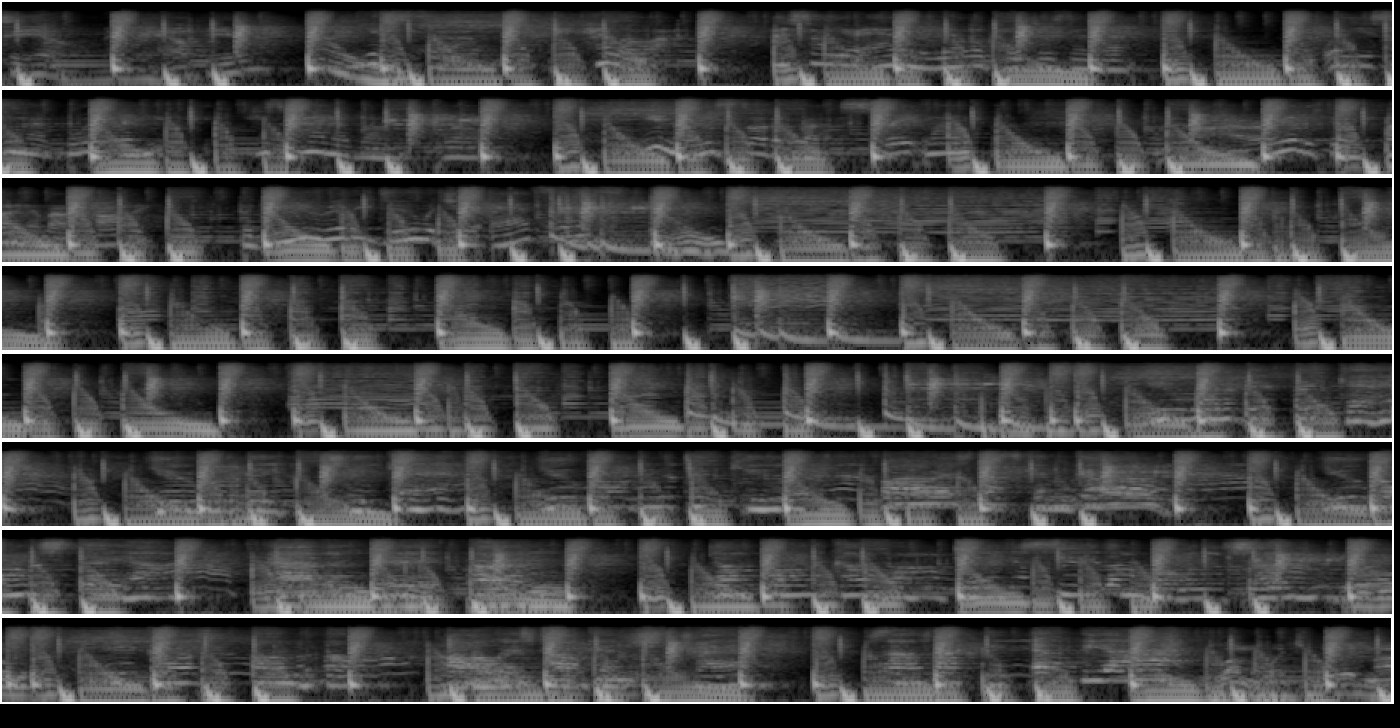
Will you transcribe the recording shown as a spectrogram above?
CEO, may we help you? Oh, yes, uh, hello. I, I saw your ad in the Yellow Pages and, uh, well, you see, my boyfriend, he, he's kind of, um, well, you know, he's sort of a straight man. I really feel funny about calling, but do you really do do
